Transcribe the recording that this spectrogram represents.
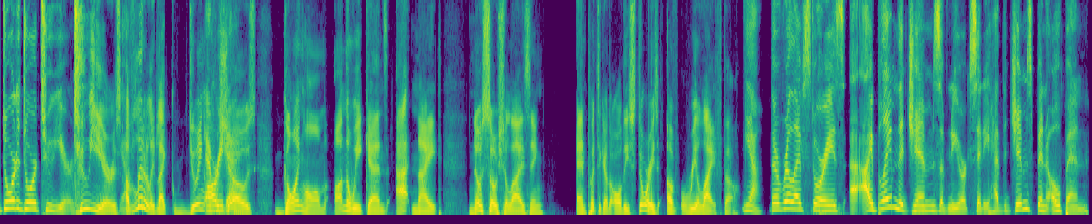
door to door two years. Two years of literally like doing our Every day. shows, going home on the weekends at night, no socializing, and put together all these stories of real life. Though Yeah, they're real life stories. I blame the gyms of New York City. Had the gyms been open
